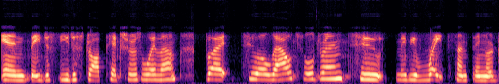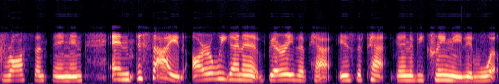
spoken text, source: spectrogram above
and they just you just draw pictures with them, but to allow children to maybe write something or draw something and and decide are we going to bury the pet? Is the pet going to be cremated? What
